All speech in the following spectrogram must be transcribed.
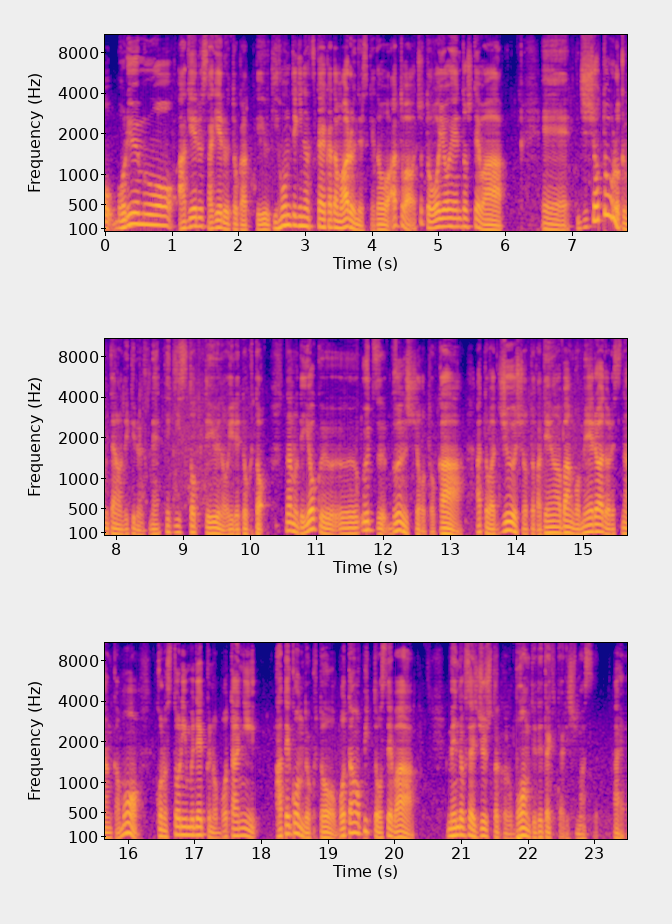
ボリュームを上げる下げるとかっていう基本的な使い方もあるんですけど、あとはちょっと応用編としては、えー辞書登録みたいなのできるんですね。テキストっていうのを入れとくと。なのでよく打つ文章とか、あとは住所とか電話番号、メールアドレスなんかも、このストリームデックのボタンに当て込んどくと、ボタンをピッと押せば、めんどくさい住所とかがボンって出てきたりします。はい。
